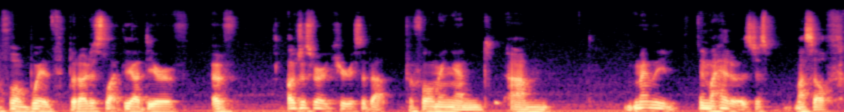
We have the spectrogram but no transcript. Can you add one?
perform with, but I just liked the idea of of. I was just very curious about performing, and um, mainly in my head it was just myself.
